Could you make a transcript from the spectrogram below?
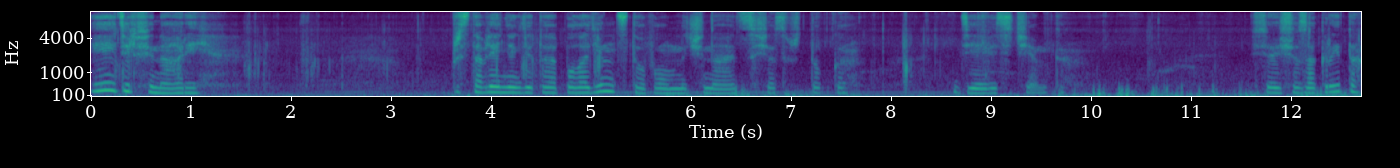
И дельфинарий. Представление где-то пол одиннадцатого, по-моему, начинается. Сейчас уж только девять с чем-то. Все еще закрыто.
